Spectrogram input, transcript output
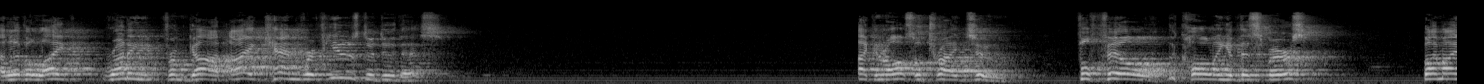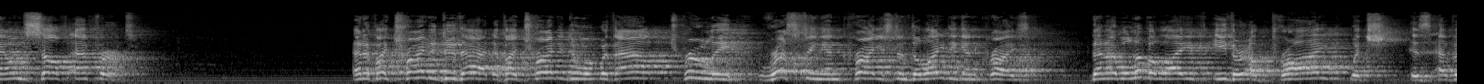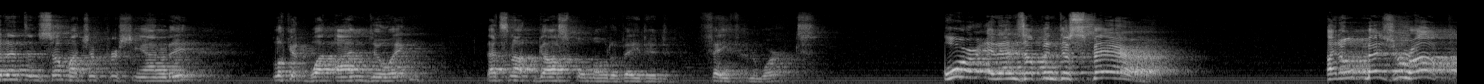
I live a life running from God. I can refuse to do this. I can also try to fulfill the calling of this verse by my own self effort. And if I try to do that, if I try to do it without truly resting in Christ and delighting in Christ, then I will live a life either of pride, which is evident in so much of Christianity. Look at what I'm doing. That's not gospel motivated faith and works. Or it ends up in despair. I don't measure up.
